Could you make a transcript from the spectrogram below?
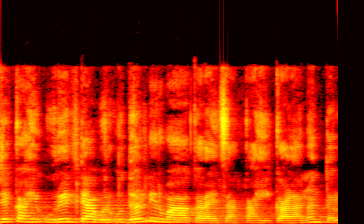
जे काही उरेल त्यावर उदरनिर्वाह करायचा. काही काळानंतर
